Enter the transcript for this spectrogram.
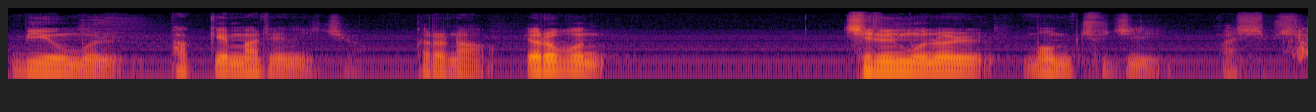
미움을 받게 마련이죠. 그러나 여러분 질문을 멈추지 마십시오.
